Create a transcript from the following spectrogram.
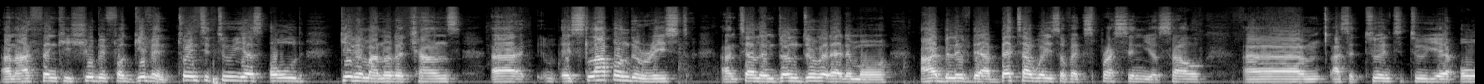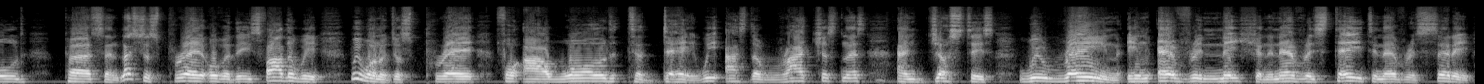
and I think he should be forgiven. 22 years old, give him another chance. Uh, a slap on the wrist and tell him, don't do it anymore. I believe there are better ways of expressing yourself um, as a 22 year old person. Let's just pray over these. Father, we, we want to just pray for our world today. We ask the righteousness and justice will reign in every nation, in every state, in every city.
